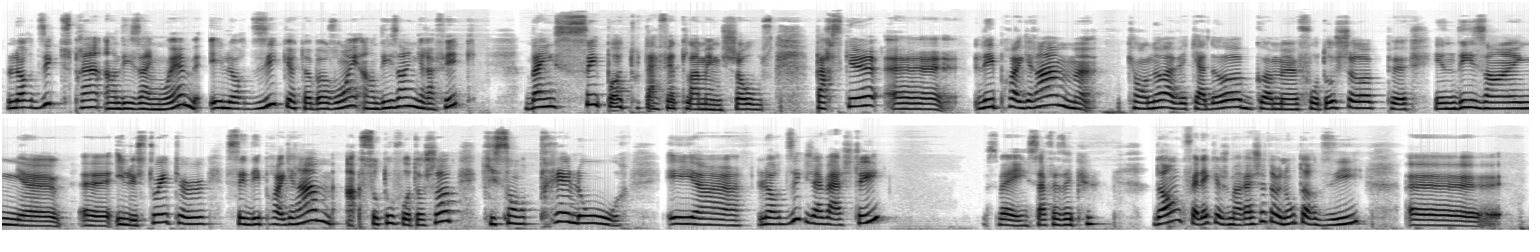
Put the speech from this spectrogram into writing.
l'ordi que tu prends en design web et l'ordi que tu as besoin en design graphique, ben c'est pas tout à fait la même chose parce que euh, les programmes qu'on a avec Adobe comme Photoshop, euh, InDesign, euh, Illustrator, c'est des programmes, ah, surtout Photoshop, qui sont très lourds. Et l'ordi que j'avais acheté, ben ça faisait plus. Donc, il fallait que je me rachète un autre ordi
